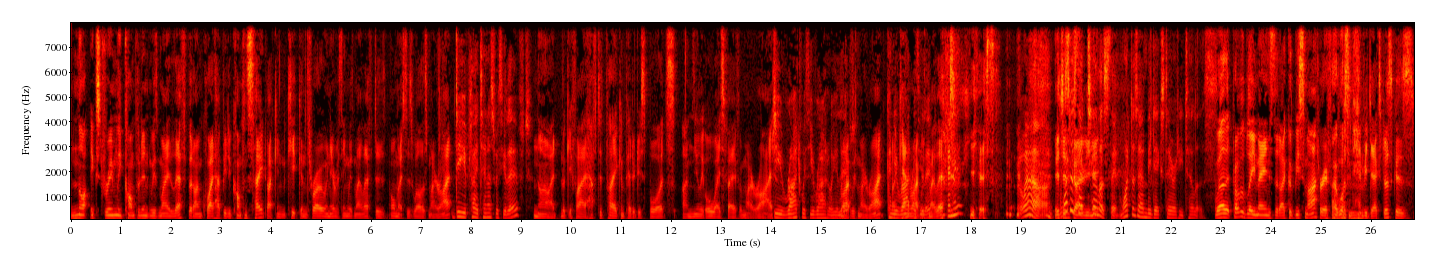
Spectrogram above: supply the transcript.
not extremely competent with my left, but I'm quite happy to compensate. I can kick and throw and everything with my left as, almost as well as my right. Do you play tennis with your left? No, I, look, if I have to play competitive sports, I'm nearly always favour my right. Do you write with your right or your Right left? with my right, Can I you can write write with your my left? left. Can yes. Wow. What does that tell us then? What does ambidexterity tell us? Well, it probably means that I could be smarter if I wasn't ambidextrous, because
